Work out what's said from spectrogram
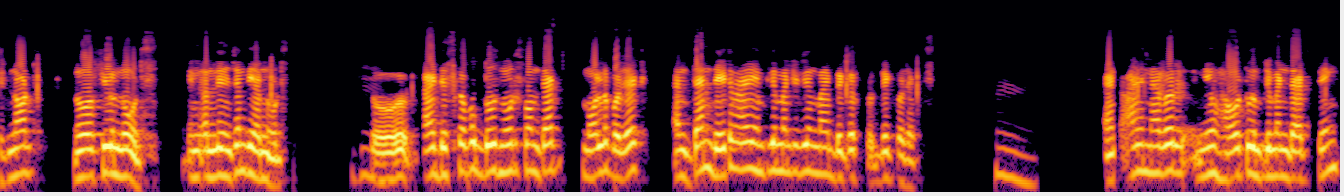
did not know a few nodes. In Unreal Engine, we have nodes. Hmm. So I discovered those nodes from that smaller project, and then later I implemented in my bigger big projects. Hmm. And I never knew how to implement that thing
